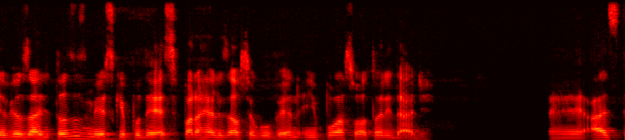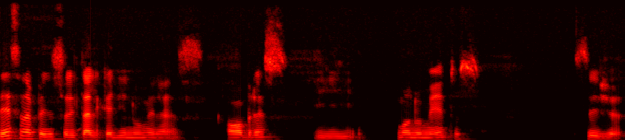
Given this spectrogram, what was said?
devia usar de todos os meios que pudesse para realizar o seu governo e impor a sua autoridade. É, a existência na Península Itálica de inúmeras obras e monumentos, seja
